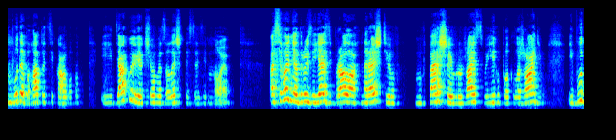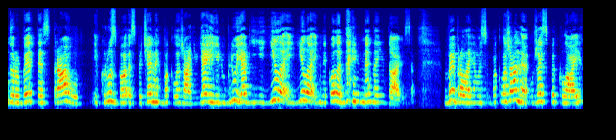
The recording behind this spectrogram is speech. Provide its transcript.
буде багато цікавого. І дякую, якщо ви залишитеся зі мною. А сьогодні, друзі, я зібрала нарешті перший врожай своїх баклажанів і буду робити страву ікру з ба- з печених баклажанів. Я її люблю, я б її їла і їла, і ніколи не наїдаюся. Вибрала я ось баклажани, вже спекла їх.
